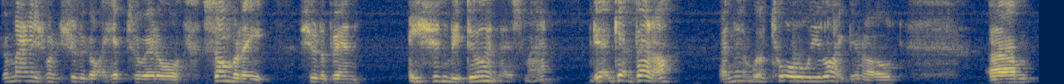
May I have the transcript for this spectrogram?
the management should have got hip to it, or somebody should have been. He shouldn't be doing this, man. Get get better, and then we'll tour all you like, you know. Um,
